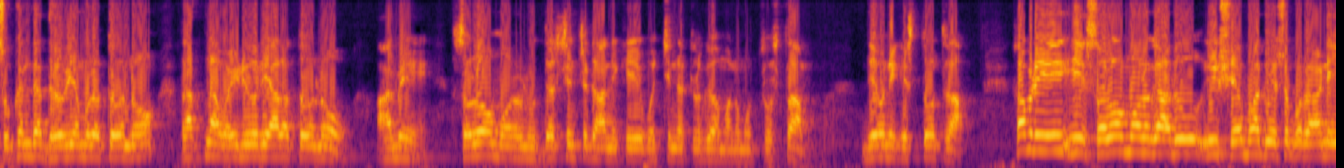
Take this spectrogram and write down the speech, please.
సుగంధ ద్రవ్యములతోనూ రత్న వైడూర్యాలతోనూ ఆమె సొలోమోనును దర్శించడానికి వచ్చినట్లుగా మనము చూస్తాము దేవునికి స్తోత్ర. కాబట్టి ఈ సొలోమోను గారు ఈ శోభాదేశపు రాణి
